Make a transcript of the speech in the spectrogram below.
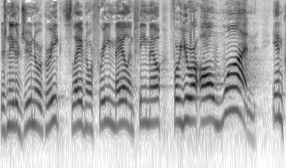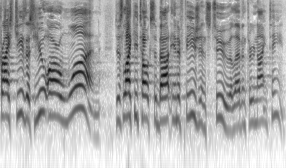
There's neither Jew nor Greek, slave nor free, male and female, for you are all one in Christ Jesus. You are one, just like he talks about in Ephesians 2 11 through 19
